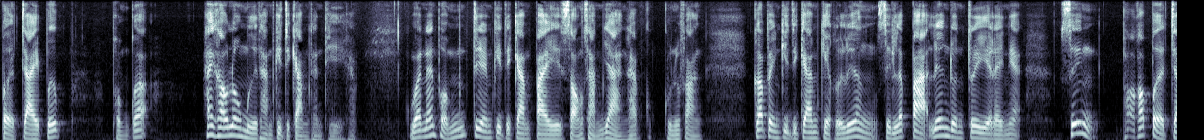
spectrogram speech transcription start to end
เปิดใจปุ๊บ ผมก็ให้เขาลงมือทำกิจกรรมทันทีครับ วันนั้นผมเตรียมกิจกรรมไป2อสาอย่างครับ คุณผู้ฟัง ก็เป็นกิจกรรมเกี่ยวกับเรื่องศิลปะเรื่องดนตรีอะไรเนี่ย ซึ่งพอเขาเปิดใจ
